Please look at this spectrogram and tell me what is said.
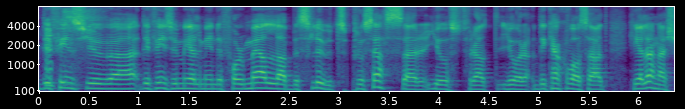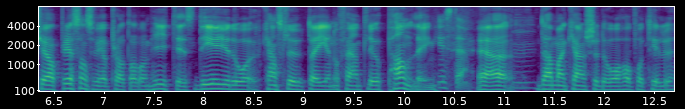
det, finns ju, eh, det finns ju mer eller mindre formella beslutsprocesser just för att göra, det kanske var så att hela den här köpresan som vi har pratat om hittills, det är ju då kan sluta i en offentlig upphandling. Det. Eh, Mm. Där man kanske då har fått till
